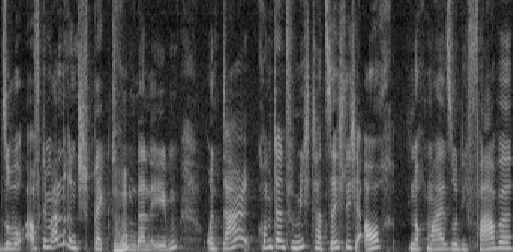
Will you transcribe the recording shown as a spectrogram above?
so auf dem anderen Spektrum mhm. dann eben. Und da kommt dann für mich tatsächlich auch nochmal so die Farbe,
